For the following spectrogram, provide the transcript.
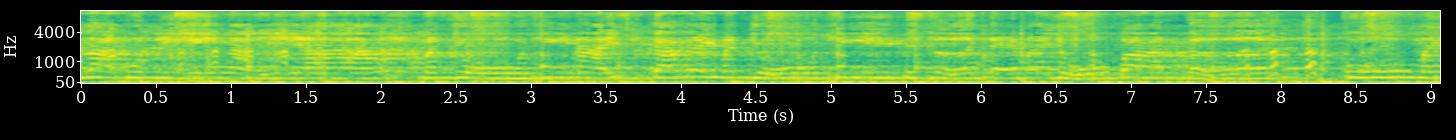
นีลาดบุรีไงมันอยู่ที่ไหนก็ให้มันอยู่ที่ไปเถิดแต่มาอยู่บ้านเกิด กูไม่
